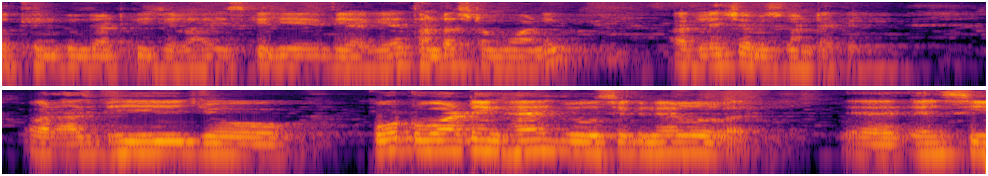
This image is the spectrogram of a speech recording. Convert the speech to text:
दक्षिण गुजरात की जिला है, इसके लिए दिया गया थंडरस्टॉर्म वार्निंग अगले चौबीस घंटे के लिए। और आज भी जो पोर्ट वार्निंग है, जो सिग्नल एल सी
